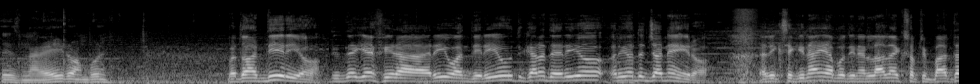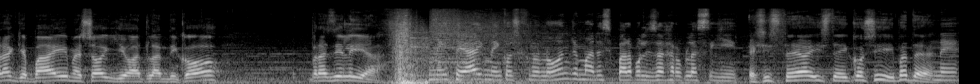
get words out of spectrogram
Τεσναρέιρο, αν μπορεί. Με το Αντίριο. Τη δε γέφυρα Ρίου Αντιρίου την κάνατε Ρίο, Ρίο Ντε Τζανέιρο. δηλαδή ξεκινάει από την Ελλάδα έξω από την Πάτρα και πάει Μεσόγειο, Ατλαντικό, Βραζιλία. Είμαι η Θεά, είμαι 20 χρονών και μου αρέσει πάρα πολύ η ζαχαροπλαστική. Εσείς Θέα είστε 20 είπατε; Ναι,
